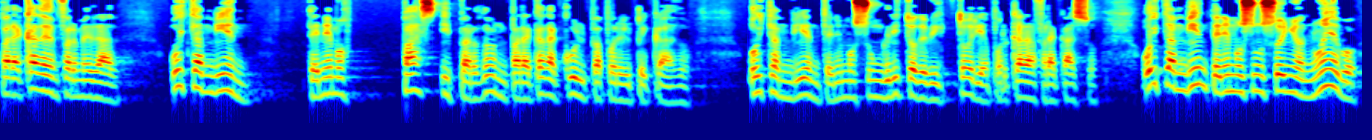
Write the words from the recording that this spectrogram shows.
para cada enfermedad. Hoy también tenemos paz y perdón para cada culpa por el pecado. Hoy también tenemos un grito de victoria por cada fracaso. Hoy también tenemos un sueño nuevo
